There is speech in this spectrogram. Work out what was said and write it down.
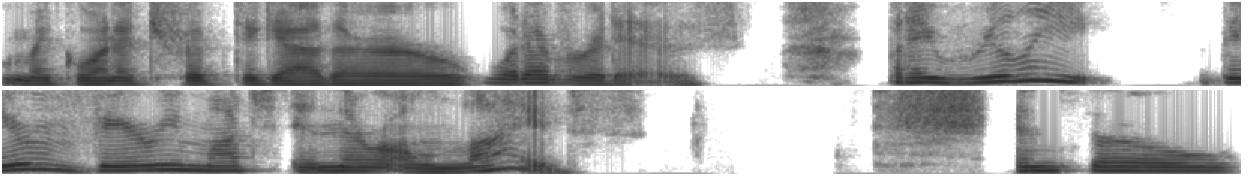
we might go on a trip together, whatever it is. But I really, they're very much in their own lives. And so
